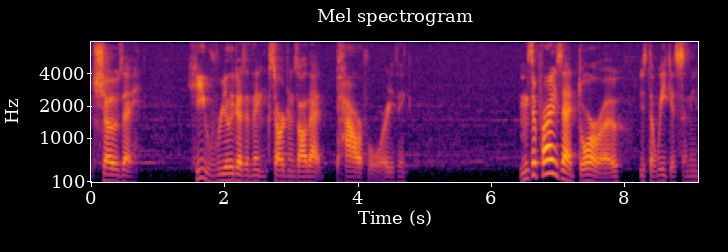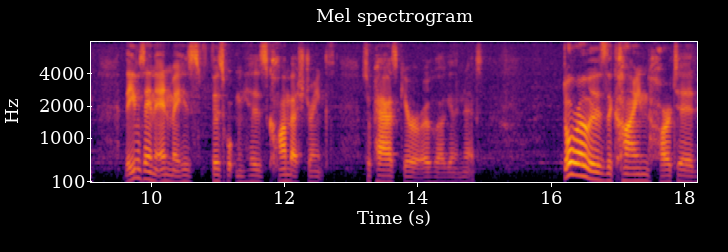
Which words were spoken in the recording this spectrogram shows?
shows that he really doesn't think Sergeant's all that powerful or anything. I'm surprised that Doro is the weakest. I mean, they even say in the anime his physical, I mean, his combat strength surpassed Gero, who I'll get in next. Doro is the kind-hearted,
